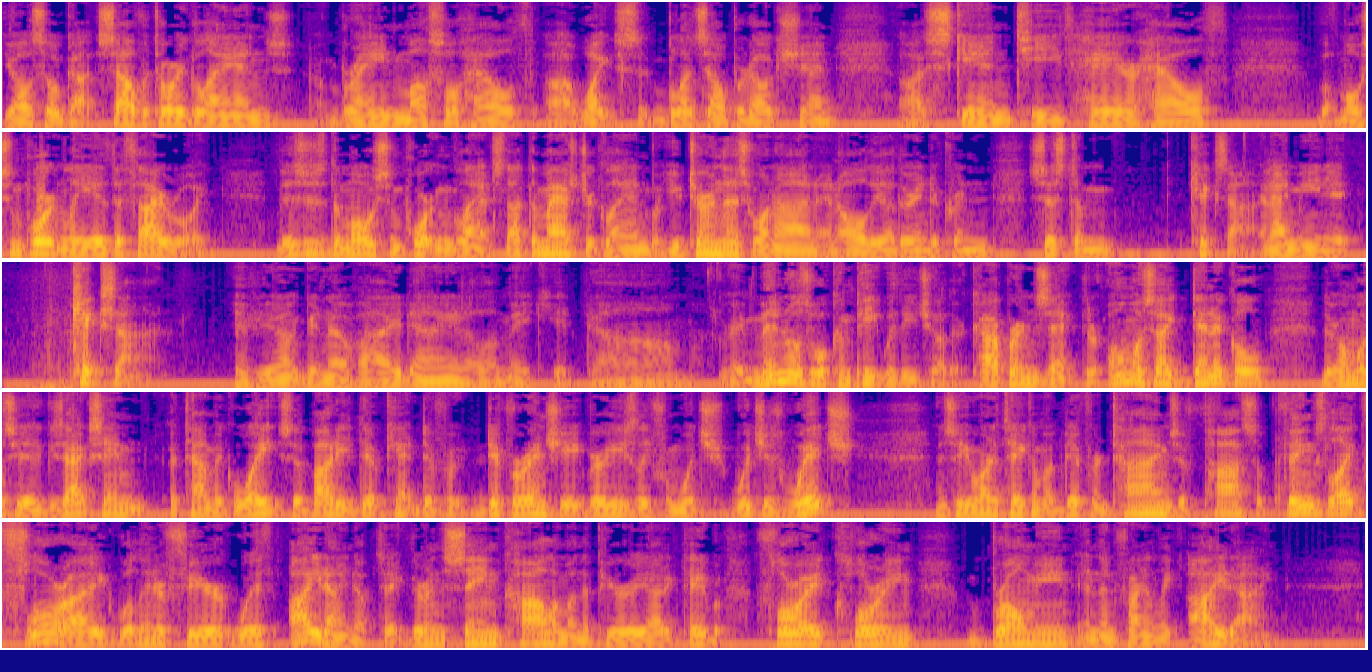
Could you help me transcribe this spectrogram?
you also got salivary glands, brain, muscle health, uh, white blood cell production, uh, skin, teeth, hair health, but most importantly is the thyroid. This is the most important gland. It's not the master gland, but you turn this one on and all the other endocrine system kicks on. And I mean it kicks on. If you don't get enough iodine, it'll make you dumb. Okay, minerals will compete with each other. Copper and zinc, they're almost identical. They're almost the exact same atomic weight, so the body can't differ differentiate very easily from which, which is which and so you want to take them at different times if possible. Things like fluoride will interfere with iodine uptake. They're in the same column on the periodic table. Fluoride, chlorine, bromine, and then finally iodine.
